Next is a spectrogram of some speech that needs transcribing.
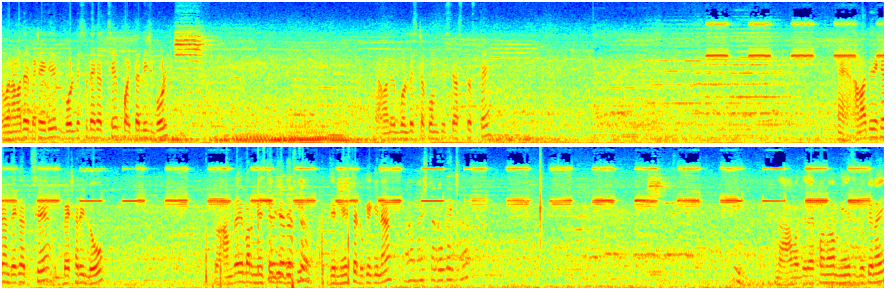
এবং আমাদের ব্যাটারিতে ভোল্টেজটা দেখাচ্ছে পঁয়তাল্লিশ ভোল্ট আমাদের ভোল্টেজটা কমতেছে আস্তে আস্তে। হ্যাঁ আমাদের এখানে দেখাচ্ছে ব্যাটারি লো তো আমরা এবার মেসটা দিয়ে দেখি যে মেজটা ঢুকে কিনা। হ্যাঁ মেশটা ঢোকে কিনা না আমাদের এখনও মেজ ঢুকে নাই।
